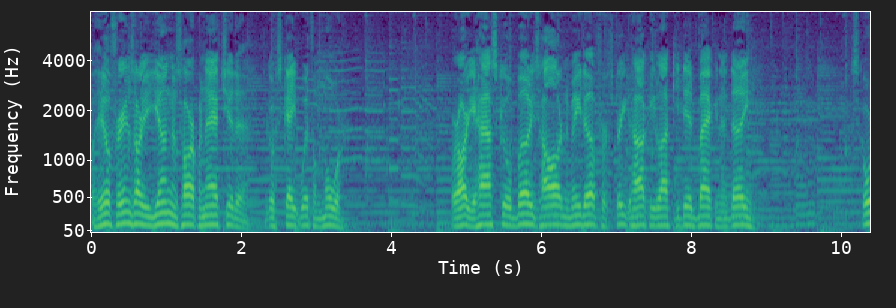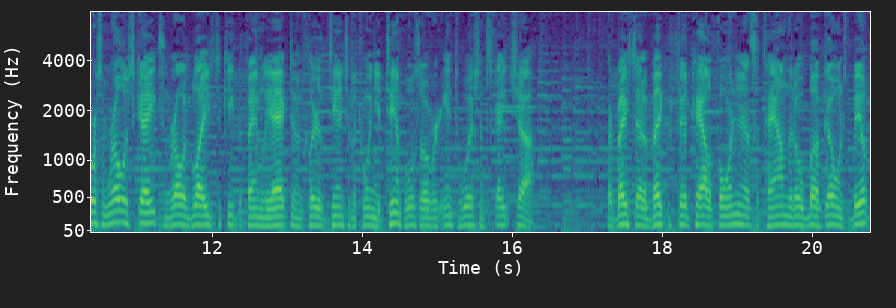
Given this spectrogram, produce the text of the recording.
Well, hell, friends, are your young'uns harping at you to go skate with them more? Or are your high school buddies hollering to meet up for street hockey like you did back in the day? Score some roller skates and roller blades to keep the family active and clear the tension between your temples over at Intuition Skate Shop. They're based out of Bakersfield, California. That's a town that old Buck Owens built,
